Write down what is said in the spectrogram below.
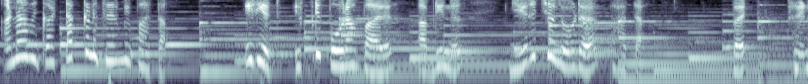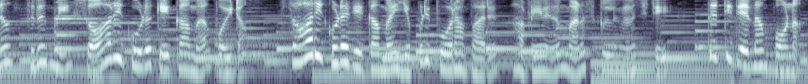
அனாமிகா டக்குன்னு திரும்பி பார்த்தா. இடியட் எப்படி போறான் பாரு அப்படின்னு எரிச்சலோட பார்த்தா. பட் பிரணவ் திரும்பி சாரி கூட கேட்காம போயிட்டான். சாரி கூட கேட்காம எப்படி போறான் பாரு அப்படின்னு மனசுக்குள்ள நினைச்சிட்டு திட்டிகிட்டே தான் போனான்.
